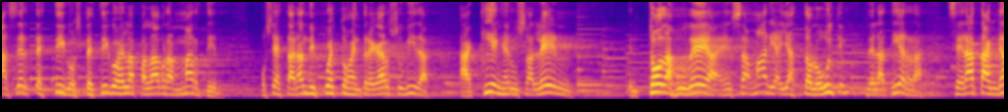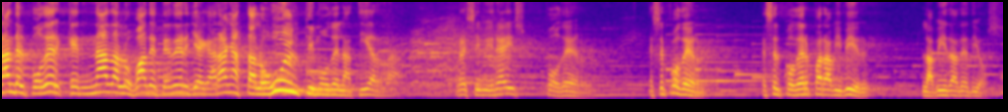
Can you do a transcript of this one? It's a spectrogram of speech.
a ser testigos. Testigos es la palabra mártir. O sea, estarán dispuestos a entregar su vida aquí en Jerusalén, en toda Judea, en Samaria y hasta lo último de la tierra será tan grande el poder que nada los va a detener, llegarán hasta lo último de la tierra. Recibiréis poder. Ese poder es el poder para vivir la vida de Dios.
